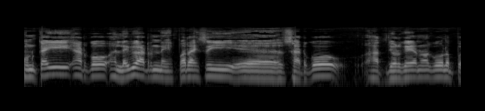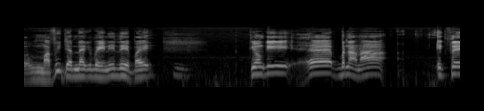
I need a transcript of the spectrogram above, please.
ਹੁਣ ਕਈ ਸਾਡੇ ਕੋ ਹੱਲੇ ਵੀ ਆਰਡਰ ਨੇ, ਪਰ ਅਸੀਂ ਸਾਡੇ ਕੋ ਹੱਥ ਜੁੜ ਗਏ ਉਹਨਾਂ ਕੋਲ ਮਾਫੀ ਚਾਹੁੰਦੇ ਕਿ ਵੀ ਅਸੀਂ ਨਹੀਂ ਦੇ ਪਾਏ। ਕਿਉਂਕਿ ਇਹ ਬਣਾਉਣਾ ਇੱਕ ਤੇ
